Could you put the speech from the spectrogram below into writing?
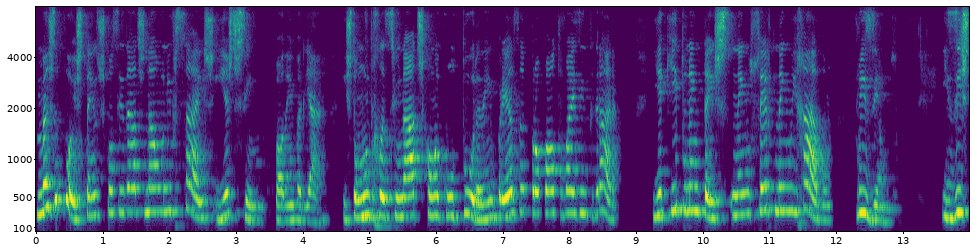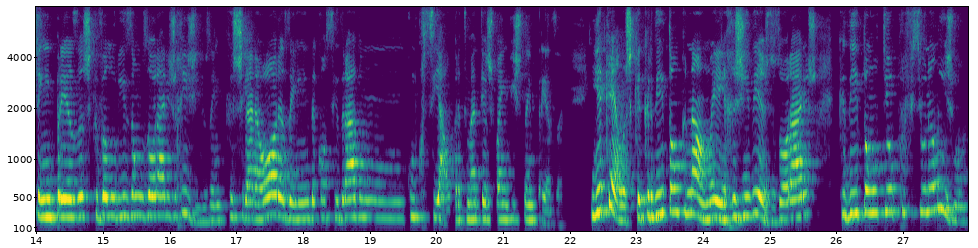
Mas depois tens os considerados não universais, e estes sim podem variar, e estão muito relacionados com a cultura da empresa para o qual tu vais integrar. E aqui tu nem tens nem o certo nem o errado. Por exemplo, existem empresas que valorizam os horários rígidos, em que chegar a horas é ainda considerado um, como crucial para te manteres bem visto na empresa. E aquelas que acreditam que não, é a rigidez dos horários que ditam o teu profissionalismo,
